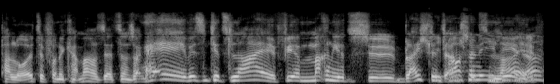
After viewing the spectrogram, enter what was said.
paar Leute vor eine Kamera setze und sagen, hey, wir sind jetzt live, wir machen jetzt äh, Bleistift ich schon eine Idee, live. Ne?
